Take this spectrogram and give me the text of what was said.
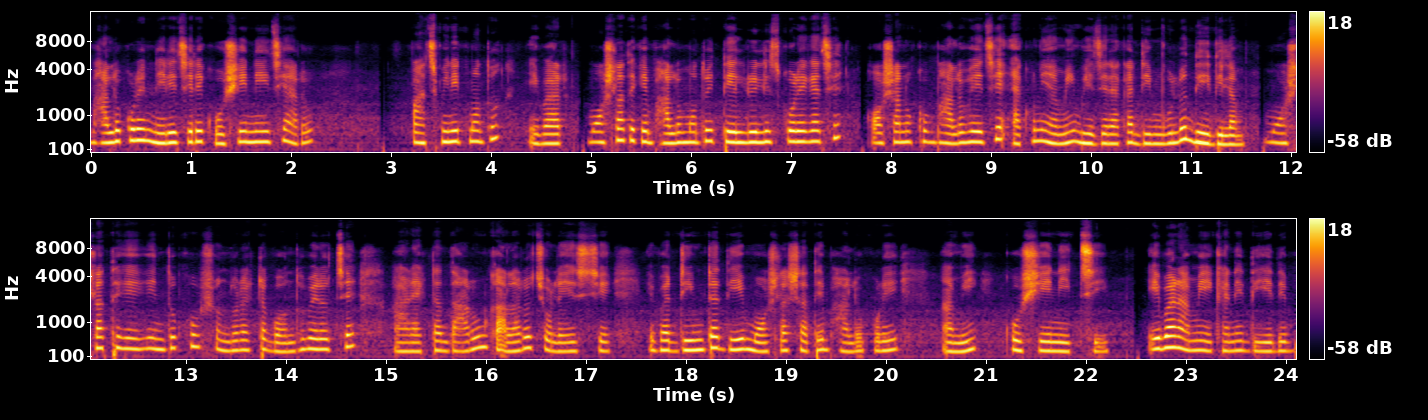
ভালো করে নেড়ে চেড়ে কষিয়ে নিয়েছি আরও পাঁচ মিনিট মতো। এবার মশলা থেকে ভালো মতোই তেল রিলিজ করে গেছে। কষানো খুব ভালো হয়েছে। এখনই আমি ভেজে রাখা ডিমগুলো দিয়ে দিলাম। মশলা থেকে কিন্তু খুব সুন্দর একটা গন্ধ বেরোচ্ছে আর একটা দারুণ কালারও চলে এসছে। এবার ডিমটা দিয়ে মশলার সাথে ভালো করে আমি কষিয়ে নিচ্ছি। এবার আমি এখানে দিয়ে দেব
